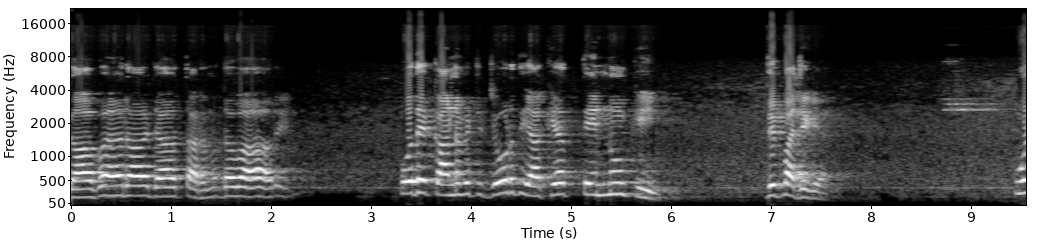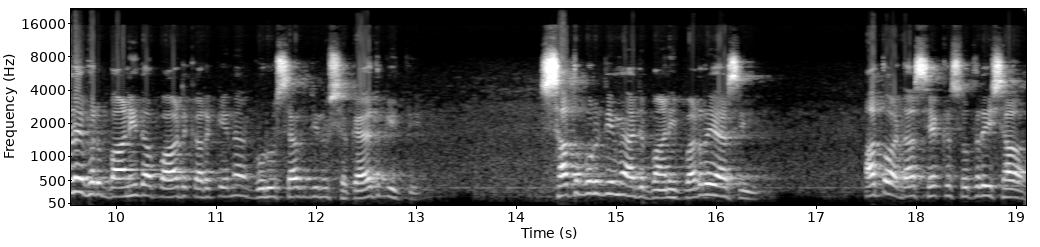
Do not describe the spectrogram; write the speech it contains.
ਗਾਵੈ ਰਾਜਾ ਧਰਮ ਦਵਾਰੇ। ਉਹਦੇ ਕੰਨ ਵਿੱਚ ਜੋੜ ਦੀ ਆਖਿਆ, ਤੈਨੂੰ ਕੀ? ਤੇ ਭੱਜ ਗਿਆ। ਉਹਨੇ ਫਿਰ ਬਾਣੀ ਦਾ ਪਾਠ ਕਰਕੇ ਨਾ ਗੁਰੂ ਸਾਹਿਬ ਜੀ ਨੂੰ ਸ਼ਿਕਾਇਤ ਕੀਤੀ, ਸਤਿਗੁਰੂ ਜੀ, ਮੈਂ ਅੱਜ ਬਾਣੀ ਪੜ੍ਹ ਰਿਹਾ ਸੀ। ਆ ਤੁਹਾਡਾ ਸਿੱਖ ਸੁਤਰੀ ਸ਼ਾਹ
